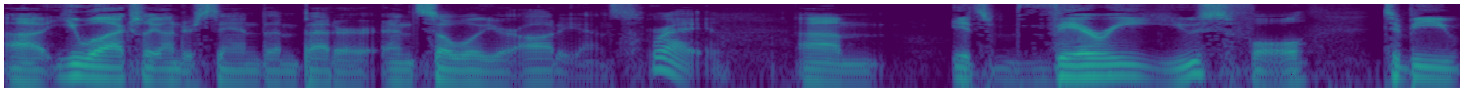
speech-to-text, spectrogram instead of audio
uh, you will actually understand them better, and so will your audience. Right. Um, it's very useful to be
